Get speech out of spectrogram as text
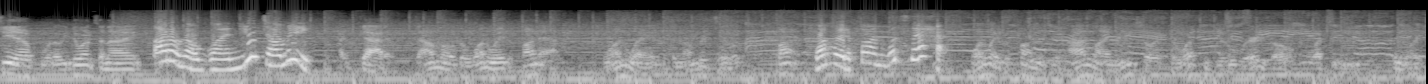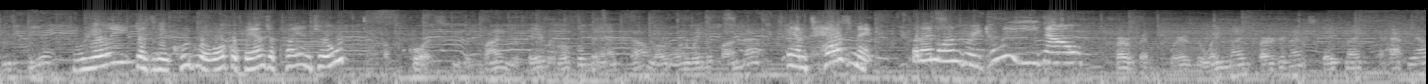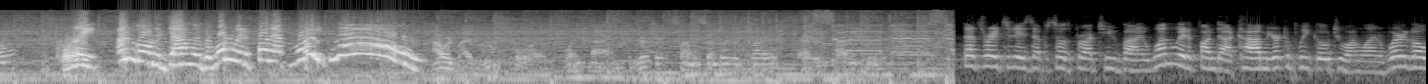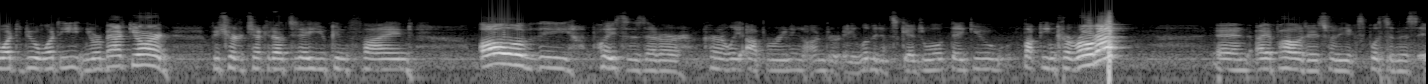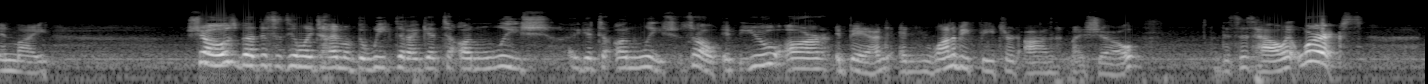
Lucia, what are we doing tonight? I don't know, Glenn. You tell me. I got it. Download the One Way to Fun app. One Way, the number two, fun. One way to fun. What's that? One Way to Fun is an online resource for what to do, where to go, what to eat, and what you feel. Really? Does it include where local bands are playing too? Of course, you can find your favorite local band, download One Way to Fun now. Fantastic. But I'm hungry. Can we eat now? Perfect. Where's the wing night, burger night, steak night, the happy hour? Great. I'm going to download the One Way to Fun app right now. Powered by Room 4.9. Terrific Sun Assembly required. Batteries not. That's right. Today's episode is brought to you by OneWayToFun.com, your complete go-to online of where to go, what to do, and what to eat in your backyard. Be sure to check it out today. You can find all of the places that are currently operating under a limited schedule. Thank you, fucking Corona. And I apologize for the explicitness in my shows, but this is the only time of the week that I get to unleash. I get to unleash. So, if you are a band and you want to be featured on my show, this is how it works.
